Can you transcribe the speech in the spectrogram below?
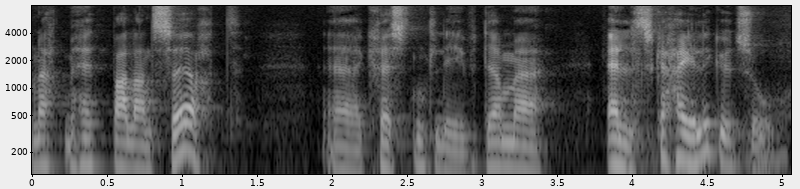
Men at vi har et balansert eh, kristent liv der vi elsker hele Guds ord.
